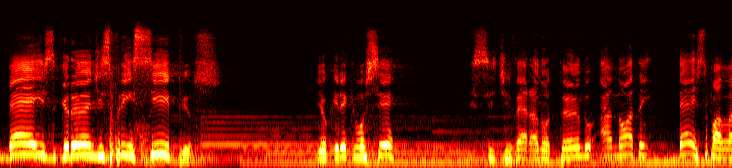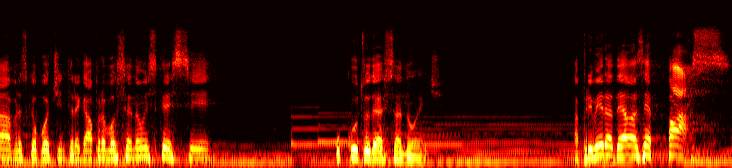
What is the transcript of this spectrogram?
dez grandes princípios. E eu queria que você, se estiver anotando, anotem dez palavras que eu vou te entregar para você não esquecer o culto desta noite. A primeira delas é paz.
